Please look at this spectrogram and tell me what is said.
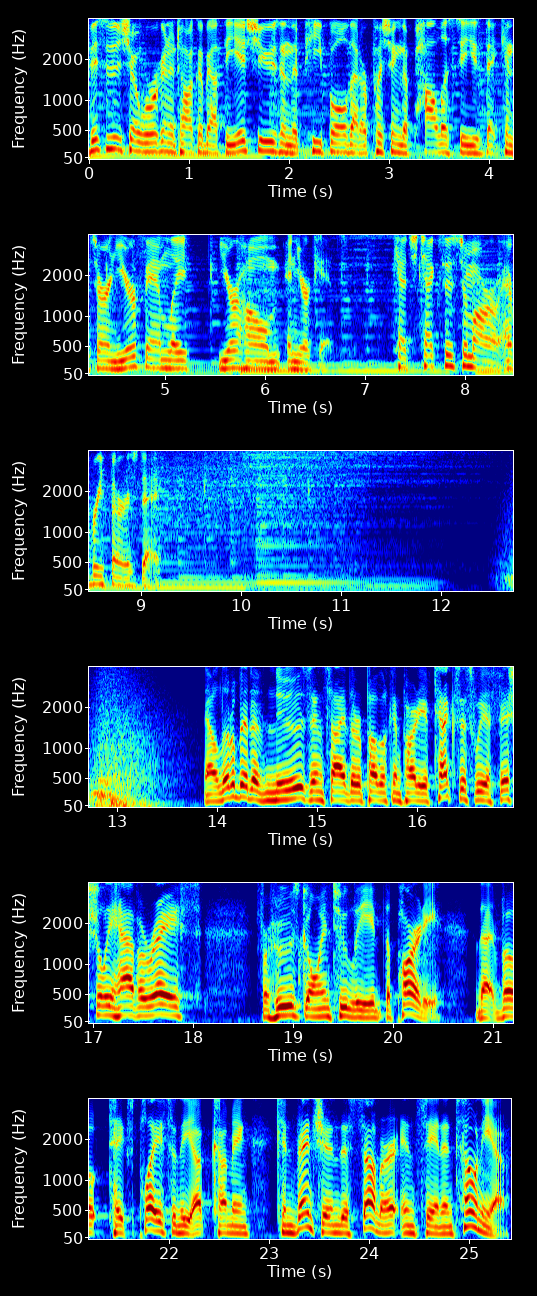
This is a show where we're going to talk about the issues and the people that are pushing the policies that concern your family, your home, and your kids. Catch Texas Tomorrow every Thursday. Now, a little bit of news inside the Republican Party of Texas. We officially have a race for who's going to lead the party. That vote takes place in the upcoming convention this summer in San Antonio.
